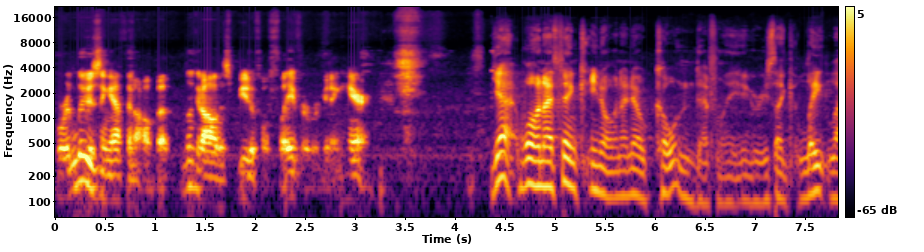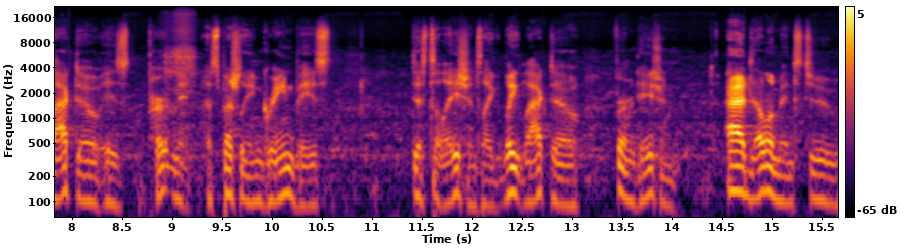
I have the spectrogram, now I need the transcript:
we're losing ethanol, but look at all this beautiful flavor we're getting here. Yeah, well, and I think you know, and I know Colton definitely agrees. Like late lacto is pertinent, especially in grain based distillations, like late lacto fermentation adds elements to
